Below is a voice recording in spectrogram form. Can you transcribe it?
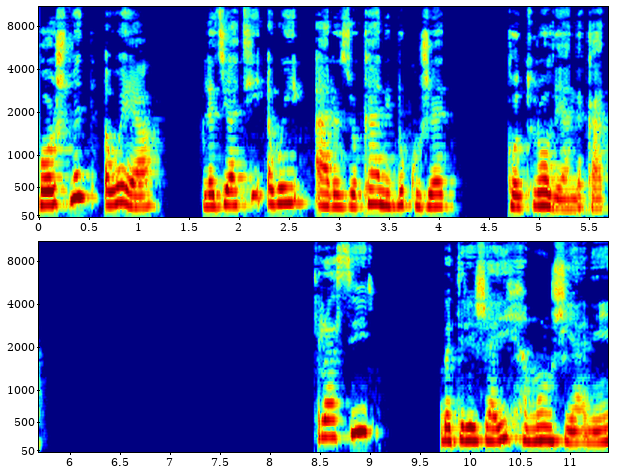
هۆشمەند ئەوەیە لە جیاتی ئەوەی ئارەزوەکانی بکوژێت کۆنترۆڵیان دەکات فراسیر بە درێژایی هەموو ژیانی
